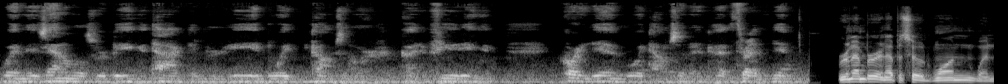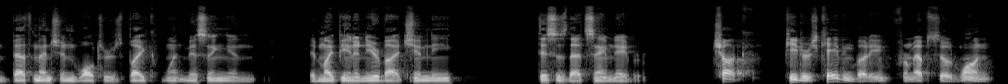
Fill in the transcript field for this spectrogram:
when his animals were being attacked and he and Boyd Thompson were kind of feuding. And according to him, Boyd Thompson had, had threatened him. Remember in episode one when Beth mentioned Walter's bike went missing and it might be in a nearby chimney? This is that same neighbor. Chuck, Peter's caving buddy from episode one,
